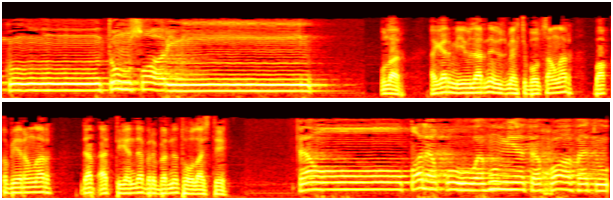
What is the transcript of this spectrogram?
كنتم صارمين Ular, Agar mevlarni üzməkçi bolsanglar, boqqa beringlar, deb atdiganda bir-birini to'lashdi. فانطلقوا وهم يتخافتون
